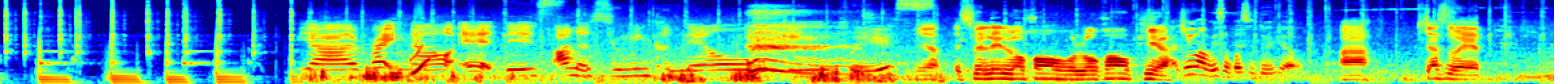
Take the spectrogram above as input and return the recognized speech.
We are right now at this unassuming canal looking place. Yeah, it's really local, local pier. Actually, what are we supposed to do here? Ah, just wait,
